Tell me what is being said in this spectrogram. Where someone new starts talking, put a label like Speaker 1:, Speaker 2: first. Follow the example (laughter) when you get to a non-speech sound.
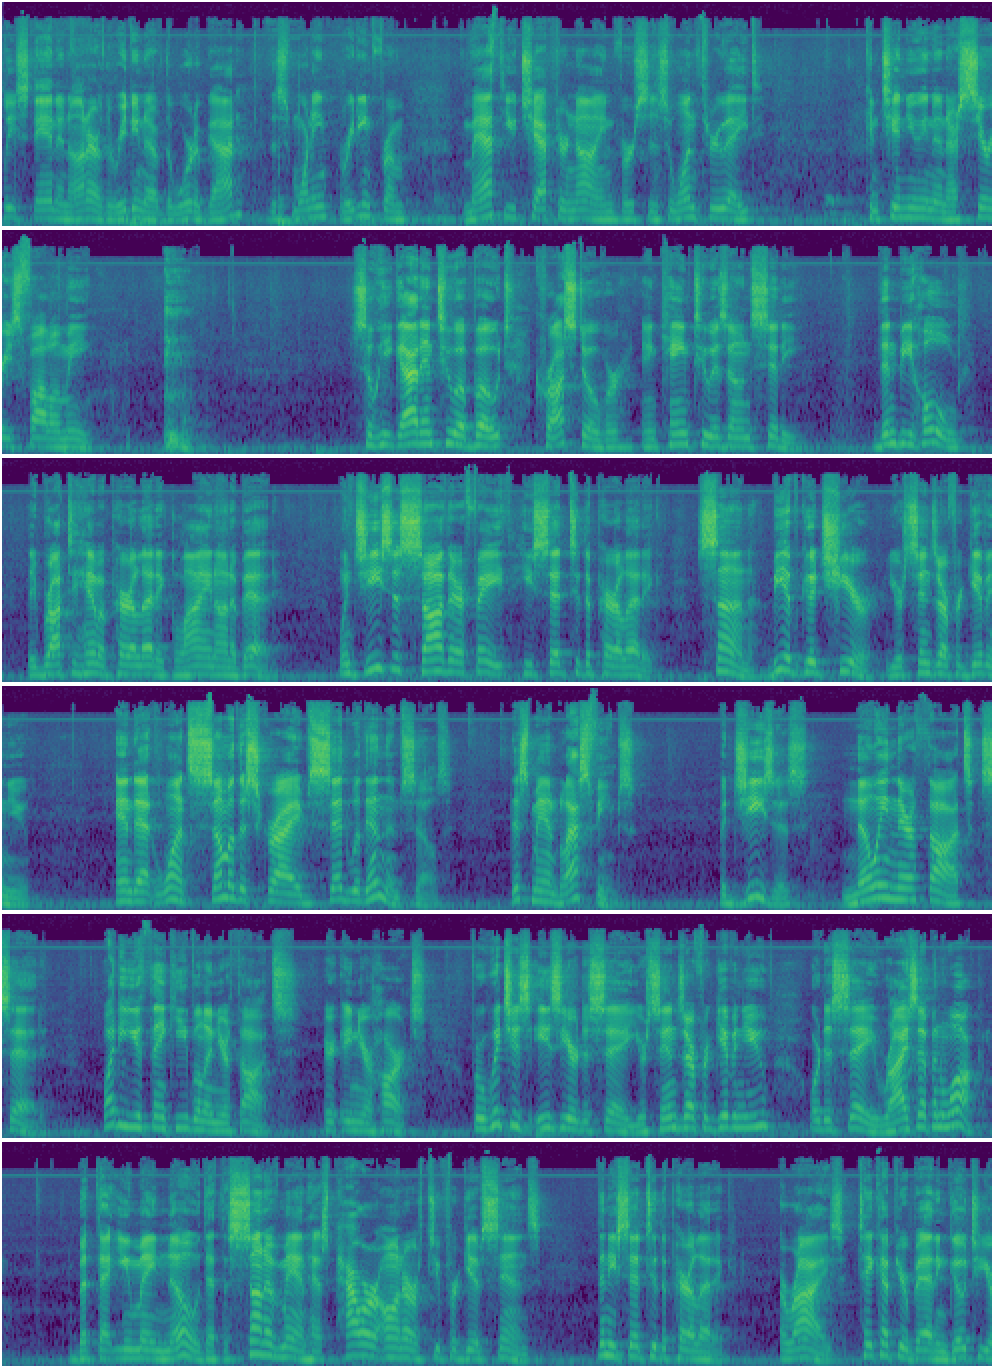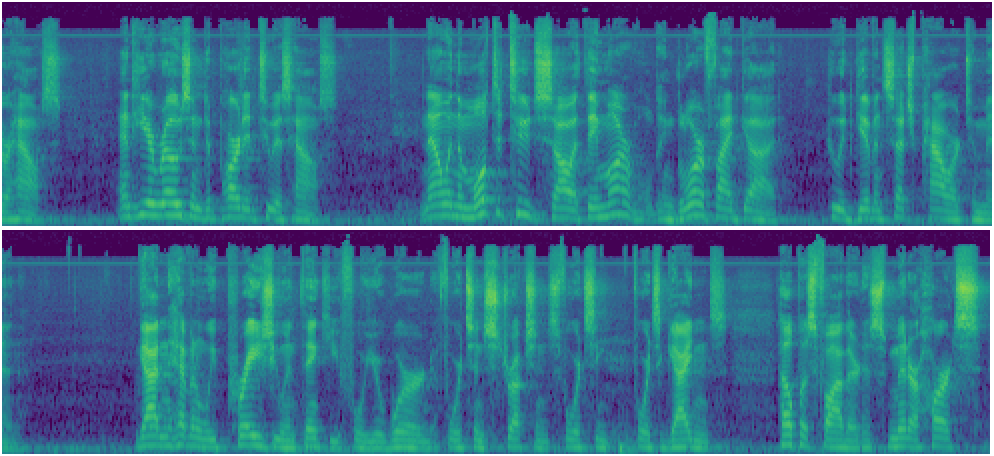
Speaker 1: please stand in honor of the reading of the Word of God this morning? Reading from Matthew chapter 9, verses 1 through 8, continuing in our series Follow Me. (clears throat) so he got into a boat, crossed over, and came to his own city. Then behold, they brought to him a paralytic lying on a bed. When Jesus saw their faith, he said to the paralytic, Son, be of good cheer, your sins are forgiven you. And at once some of the scribes said within themselves, This man blasphemes. But Jesus, knowing their thoughts, said, Why do you think evil in your thoughts, er, in your hearts? For which is easier to say, Your sins are forgiven you, or to say, Rise up and walk? But that you may know that the Son of Man has power on earth to forgive sins. Then he said to the paralytic, Arise, take up your bed, and go to your house. And he arose and departed to his house. Now, when the multitude saw it, they marveled and glorified God, who had given such power to men. God in heaven, we praise you and thank you for your word, for its instructions, for its, for its guidance. Help us, Father, to submit our hearts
